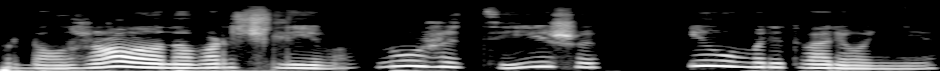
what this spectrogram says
Продолжала она ворчливо, но уже тише и умиротвореннее.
